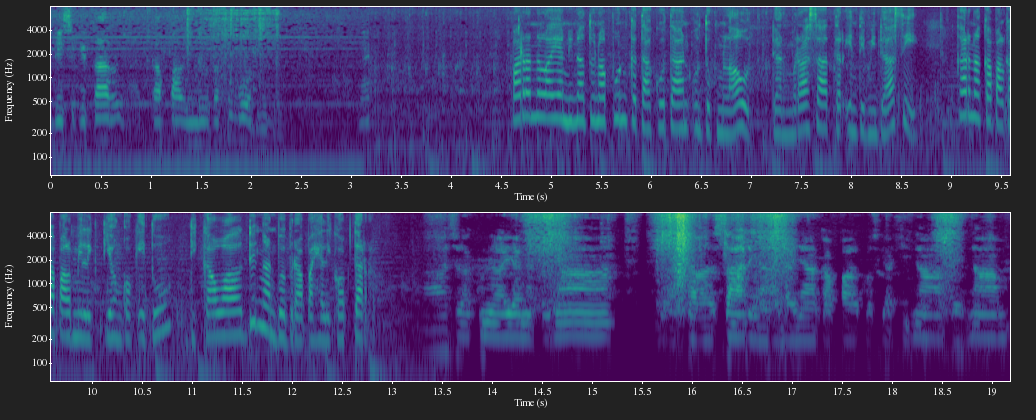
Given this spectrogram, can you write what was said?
di sekitar kapal induk tersebut. Gitu. Para nelayan di Natuna pun ketakutan untuk melaut dan merasa terintimidasi karena kapal-kapal milik Tiongkok itu dikawal dengan beberapa helikopter. Ah, selaku nelayan Natuna, biasa sah dengan adanya kapal Coast Cina, Vietnam.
